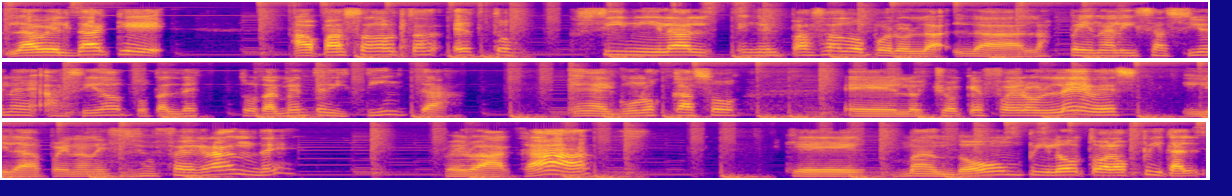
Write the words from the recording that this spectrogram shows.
la verdad que ha pasado estos similar en el pasado, pero las penalizaciones han sido total totalmente distintas. En algunos casos eh, los choques fueron leves y la penalización fue grande, pero acá que mandó un piloto al hospital,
